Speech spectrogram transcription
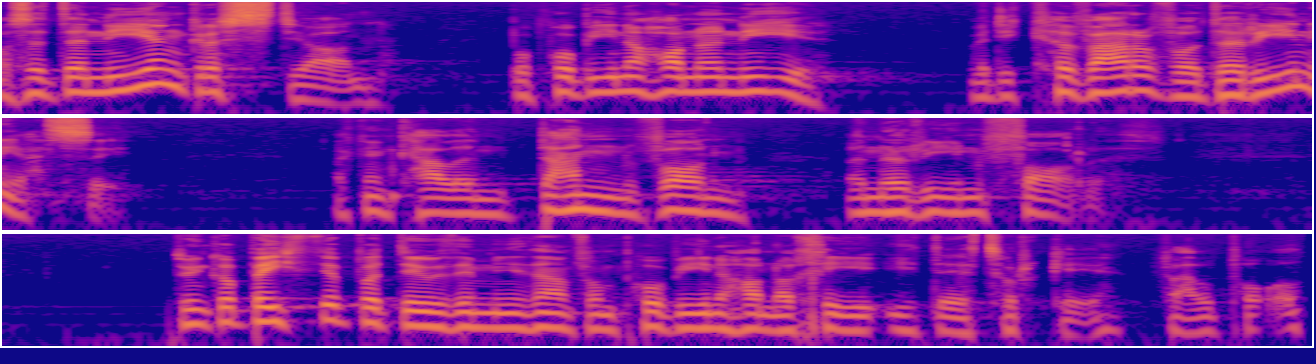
os ydym ni yn gristion, bod pob un ohono ni wedi cyfarfod yr un Iesu ac yn cael yn danfon yn yr un ffordd. Dwi'n gobeithio bod Dyw ddim yn ei ddanfon pob un ohonoch chi i de Twrci, fel Paul.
